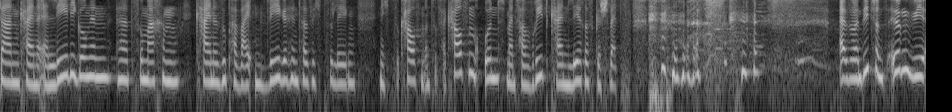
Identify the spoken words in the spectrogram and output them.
dann keine Erledigungen äh, zu machen, keine super weiten Wege hinter sich zu legen, nichts zu kaufen und zu verkaufen und mein Favorit, kein leeres Geschwätz. also man sieht schon, es irgendwie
